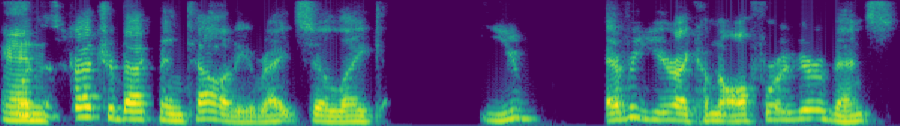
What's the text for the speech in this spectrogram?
And well, scratch your back mentality, right? So like you every year I come to all four of your events.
